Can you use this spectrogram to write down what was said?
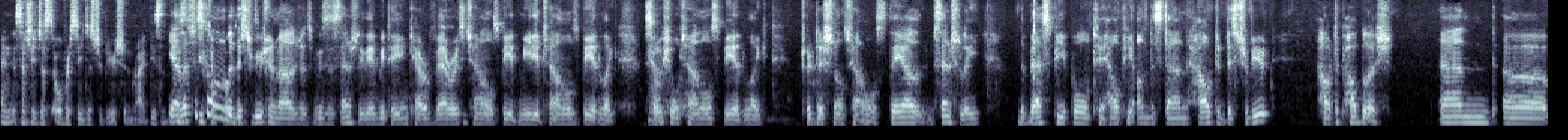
and essentially just oversee distribution, right? These, yeah, these, let's just call them the distribution managers because essentially they'd be taking care of various channels, be it media channels, be it like social yeah. channels, be it like traditional channels. They are essentially the best people to help you understand how to distribute, how to publish. And uh,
